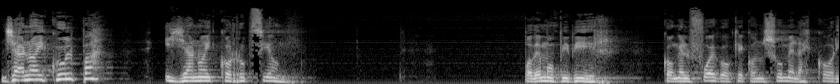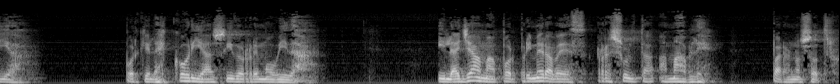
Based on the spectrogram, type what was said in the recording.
Ya no hay culpa y ya no hay corrupción. Podemos vivir con el fuego que consume la escoria, porque la escoria ha sido removida y la llama por primera vez resulta amable para nosotros.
